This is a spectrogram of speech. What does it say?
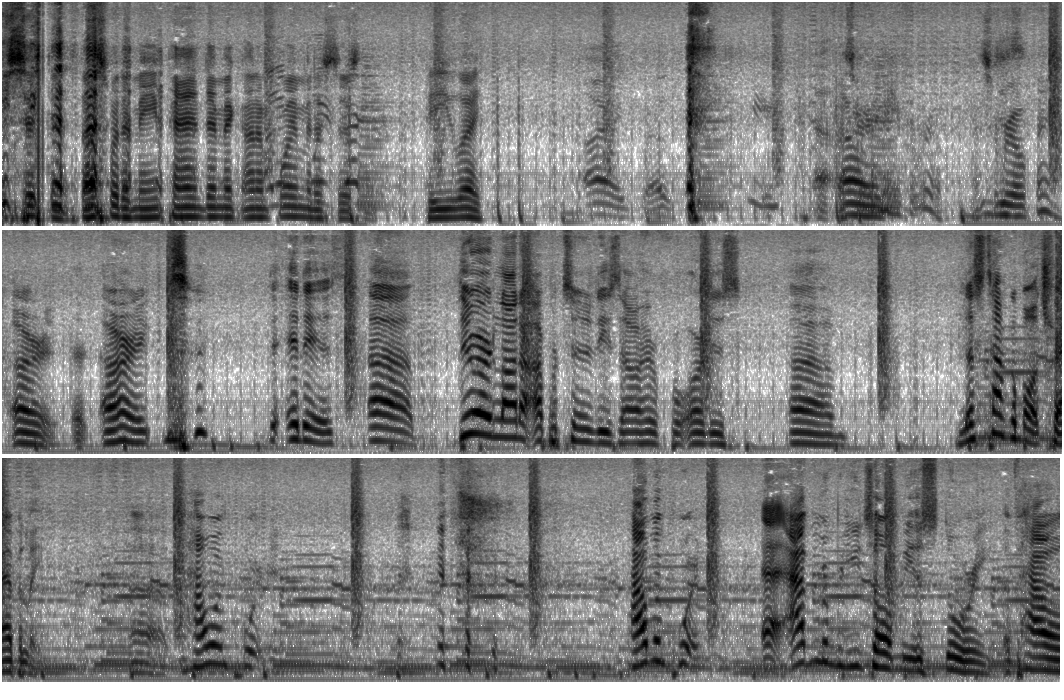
assistance. That's what it means. Pandemic unemployment assistance. PUA. All right, bro. That's all right. That's a real thing. All right, uh, all right. it is. Uh, there are a lot of opportunities out here for artists. Um, let's talk about traveling. Uh, how important? how important? I remember you told me a story of how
